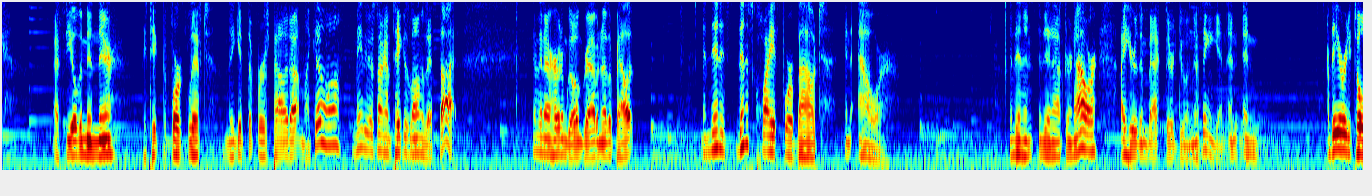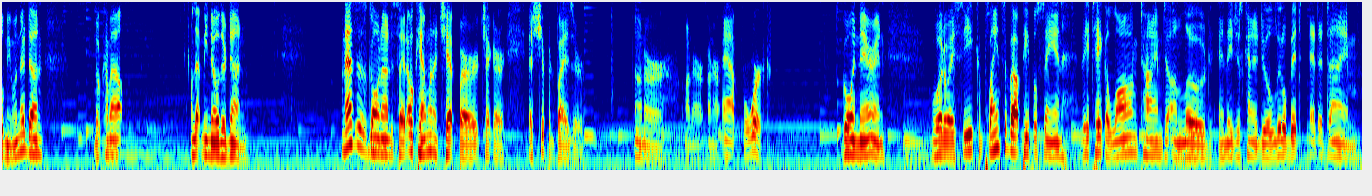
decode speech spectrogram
I feel them in there. They take the forklift. They get the first pallet out. I'm like, oh, well, maybe it's not going to take as long as I thought. And then I heard them go and grab another pallet. And then it's then it's quiet for about an hour. And then and then after an hour, I hear them back there doing their thing again. And and they already told me when they're done, they'll come out, let me know they're done. And as this is going on, I decide, okay, I'm going to check our check our ship advisor on our on our on our app for work. Go in there and what do I see? Complaints about people saying they take a long time to unload and they just kind of do a little bit at a time.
